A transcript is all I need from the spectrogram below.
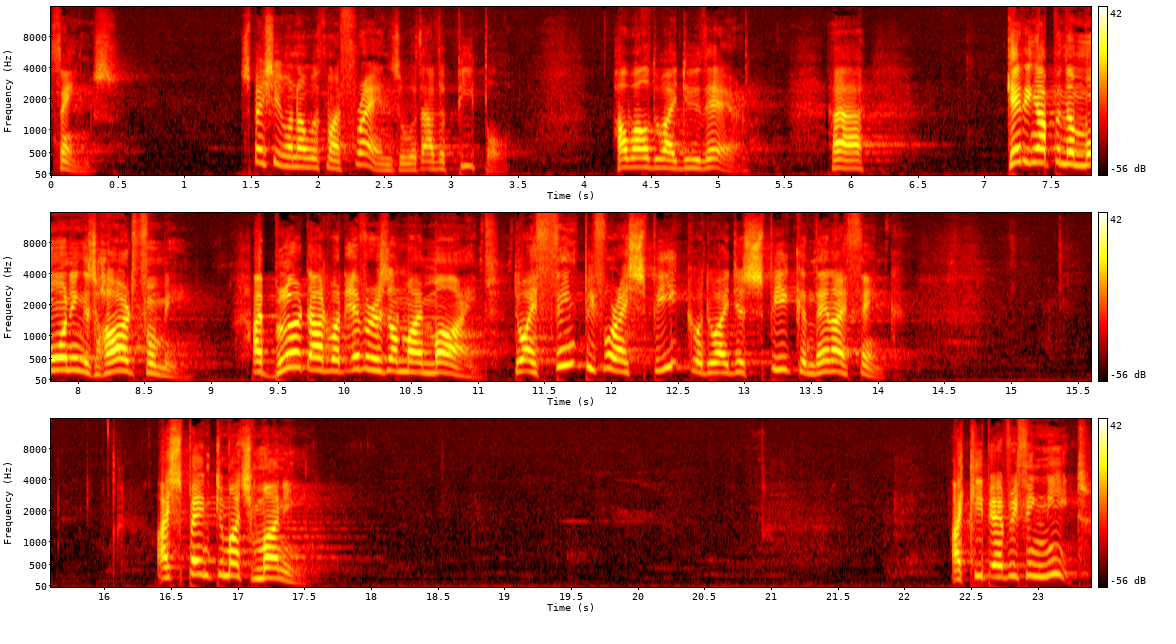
things, especially when I'm with my friends or with other people. How well do I do there? Uh, getting up in the morning is hard for me. I blurt out whatever is on my mind. Do I think before I speak, or do I just speak and then I think? I spend too much money. I keep everything neat,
